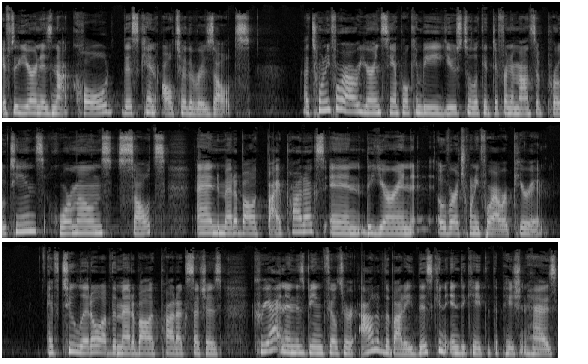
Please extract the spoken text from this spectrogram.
If the urine is not cold, this can alter the results. A 24 hour urine sample can be used to look at different amounts of proteins, hormones, salts, and metabolic byproducts in the urine over a 24 hour period. If too little of the metabolic products, such as creatinine, is being filtered out of the body, this can indicate that the patient has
